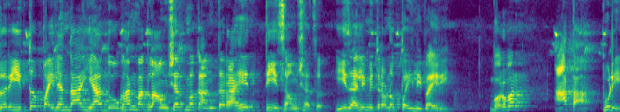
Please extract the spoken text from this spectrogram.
तर इथं पहिल्यांदा या दोघांमधलं अंशात्मक अंतर आहे तीस अंशाचं. ही झाली मित्रांनो पहिली पायरी. बरोबर? आता पुढे.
